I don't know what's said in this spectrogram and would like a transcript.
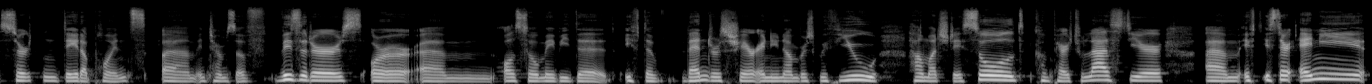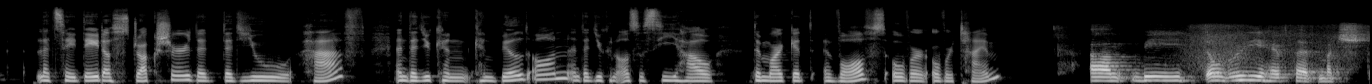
certain data points um, in terms of visitors or um, also maybe the if the vendors share any numbers with you how much they sold compared to last year. Um, if is there any let's say data structure that that you have and that you can can build on and that you can also see how the market evolves over over time um, we don't really have that much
